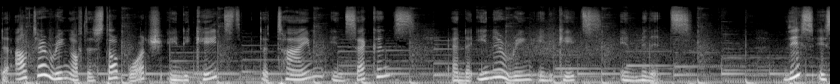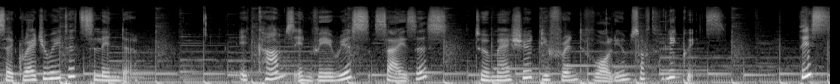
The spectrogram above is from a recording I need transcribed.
The outer ring of the stopwatch indicates the time in seconds and the inner ring indicates in minutes. This is a graduated cylinder. It comes in various sizes to measure different volumes of liquids. This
